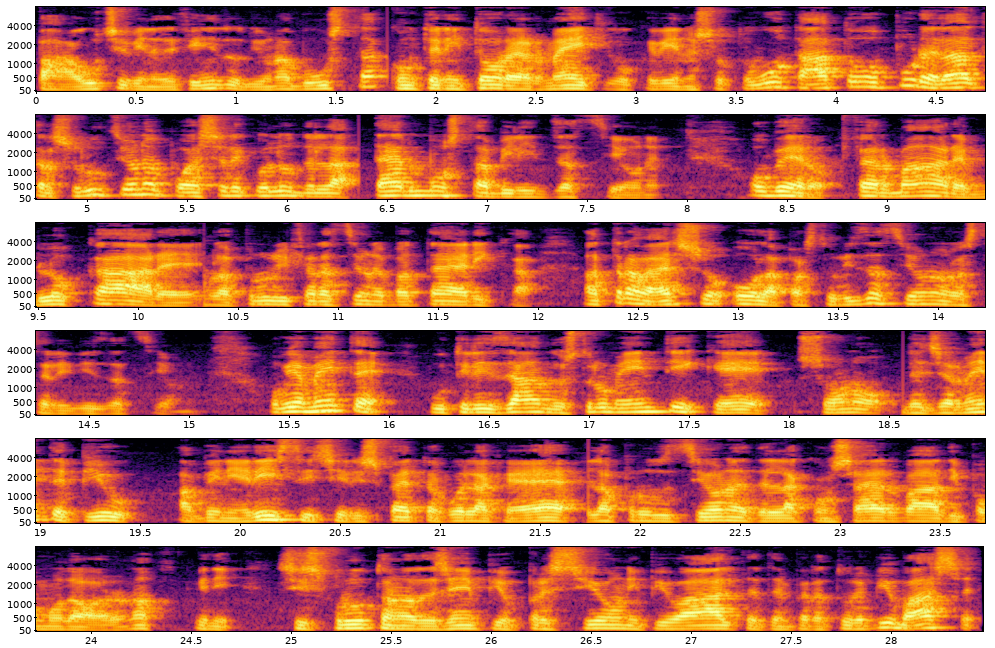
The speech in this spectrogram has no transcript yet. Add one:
pouch, viene definito di una busta, contenitore ermetico che viene sottovuotato, oppure l'altra soluzione può essere quello della termostabilizzazione ovvero fermare, bloccare la proliferazione batterica attraverso o la pastorizzazione o la sterilizzazione. Ovviamente utilizzando strumenti che sono leggermente più avveniristici rispetto a quella che è la produzione della conserva di pomodoro. No? Quindi si sfruttano ad esempio pressioni più alte, temperature più basse,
